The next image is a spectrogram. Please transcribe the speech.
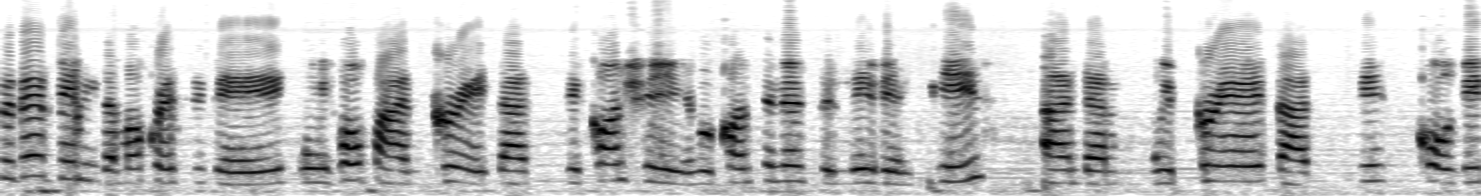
Today being Democracy Day, we hope and pray that the country will continue to live in peace. And um, we pray that this COVID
